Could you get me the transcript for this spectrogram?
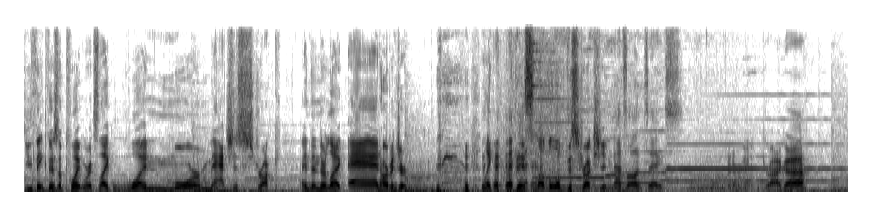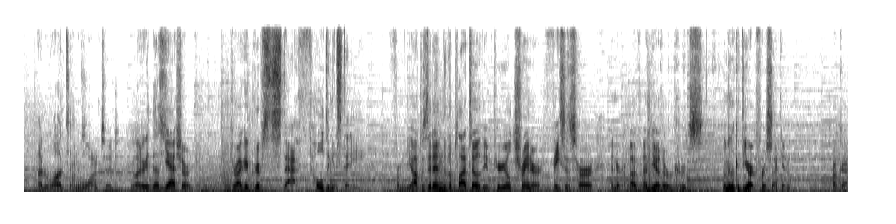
Do you think there's a point where it's like one more match is struck, and then they're like, and Harbinger, like this level of destruction? That's all it takes. All right, Draga, Unwanted. unwanted. You want to read this? Yeah, sure. Draga grips the staff, holding it steady. From the opposite end of the plateau, the Imperial trainer faces her and, her, uh, and the other recruits. Let me look at the art for a second. Okay.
